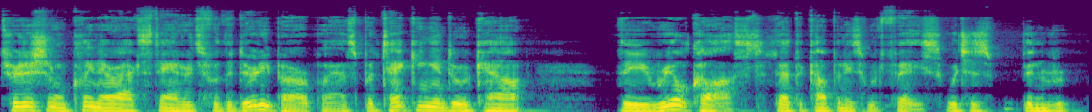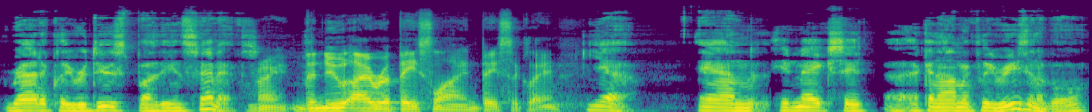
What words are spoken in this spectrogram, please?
traditional Clean Air Act standards for the dirty power plants, but taking into account the real cost that the companies would face, which has been radically reduced by the incentives. Right. The new IRA baseline, basically. Yeah. And it makes it uh, economically reasonable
